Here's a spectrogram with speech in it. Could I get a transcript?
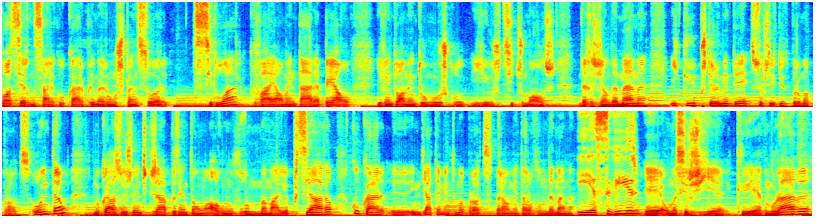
pode ser necessário colocar primeiro um expansor tecidular, que vai aumentar a pele, eventualmente o músculo e os tecidos moles da região da mama e que posteriormente é substituído por uma prótese. Ou então, no caso dos doentes que já apresentam algum volume mamário apreciável, colocar eh, imediatamente uma prótese para aumentar o volume da mama. E a seguir? É uma cirurgia que é demorada,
